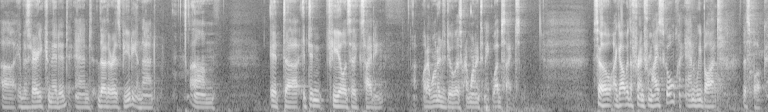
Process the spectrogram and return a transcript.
Uh, it was very committed, and though there is beauty in that, um, it, uh, it didn't feel as exciting. What I wanted to do was I wanted to make websites. So I got with a friend from high school, and we bought this book,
